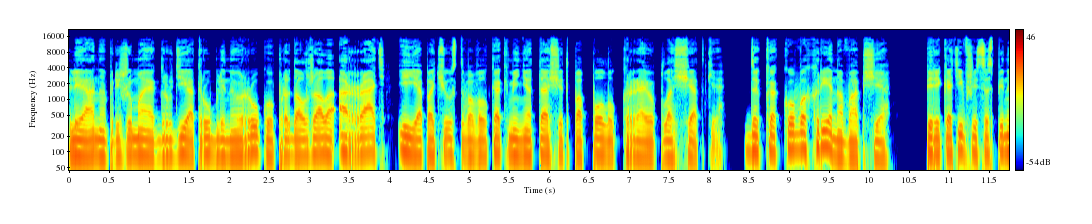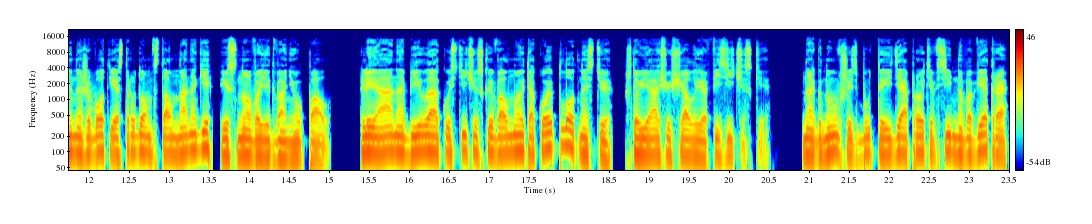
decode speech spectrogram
Лиана, прижимая к груди отрубленную руку, продолжала орать, и я почувствовал, как меня тащит по полу к краю площадки. Да какого хрена вообще? Перекатившись со спины на живот, я с трудом встал на ноги и снова едва не упал. Лиана била акустической волной такой плотностью, что я ощущал ее физически. Нагнувшись, будто идя против сильного ветра,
